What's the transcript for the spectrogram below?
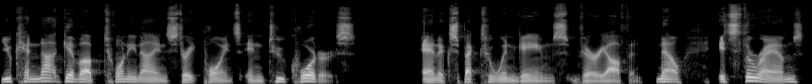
You cannot give up 29 straight points in two quarters and expect to win games very often. Now, it's the Rams.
